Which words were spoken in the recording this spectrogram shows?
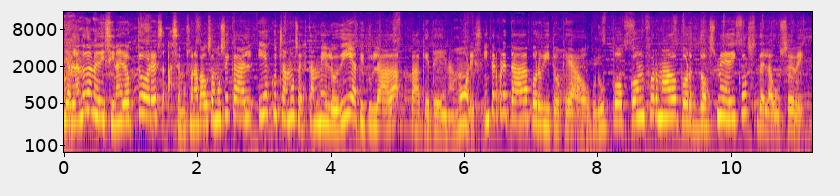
Y hablando de medicina y doctores, hacemos una pausa musical y escuchamos esta melodía titulada Pa' que te enamores, interpretada por Vito Queao, grupo conformado por dos médicos de la UCB.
